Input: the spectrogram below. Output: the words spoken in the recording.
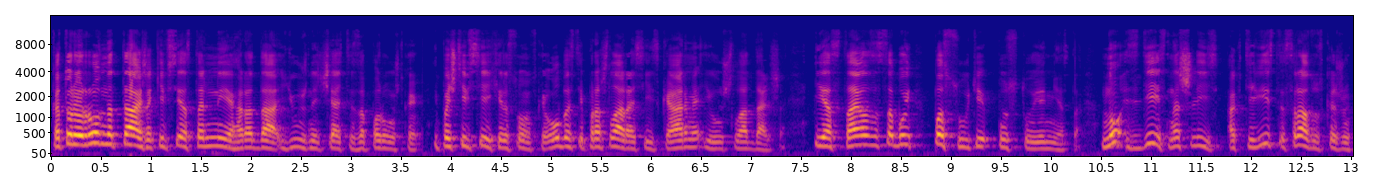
который ровно так же, как и все остальные города южной части Запорожской и почти всей Херсонской области прошла российская армия и ушла дальше и оставил за собой по сути пустое место. Но здесь нашлись активисты, сразу скажу,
